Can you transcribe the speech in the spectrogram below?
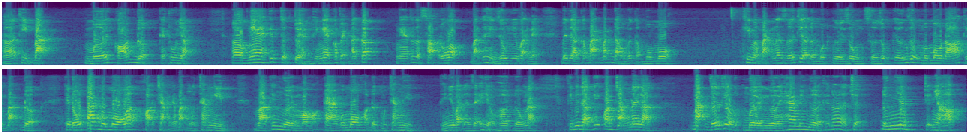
Đó, thì bạn mới có được cái thu nhập. Ờ, nghe cái tuyển tuyển thì nghe có vẻ đa cấp nghe rất là sợ đúng không? Bạn cứ hình dung như vậy này. Bây giờ các bạn bắt đầu với cả Momo. Khi mà bạn đã giới thiệu được một người dùng sử dụng cái ứng dụng Momo đó thì bạn được cái đối tác Momo á, họ trả cho bạn 100 nghìn. Và cái người mà họ cài Momo họ được 100 nghìn. Thì như vậy là dễ hiểu hơn đúng không nào? Thì bây giờ cái quan trọng đây là bạn giới thiệu được 10 người 20 người thế đó là chuyện đương nhiên chuyện nhỏ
